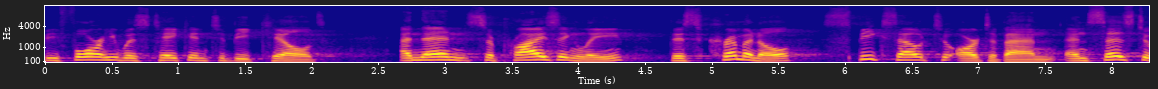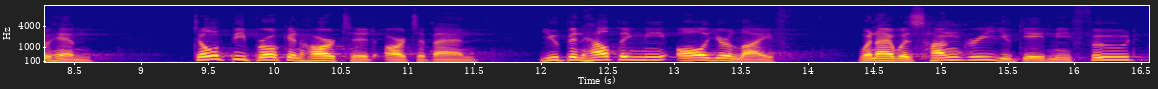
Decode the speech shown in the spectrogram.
before he was taken to be killed. And then, surprisingly, this criminal speaks out to Artaban and says to him, Don't be broken-hearted, Artaban. You've been helping me all your life. When I was hungry, you gave me food.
